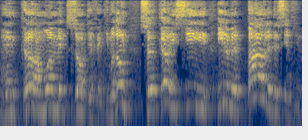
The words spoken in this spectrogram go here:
mon cœur à moi m'exhorte effectivement. Donc, ce cœur ici, il me parle de ses dieux.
